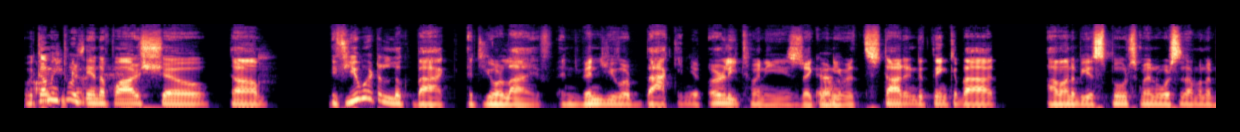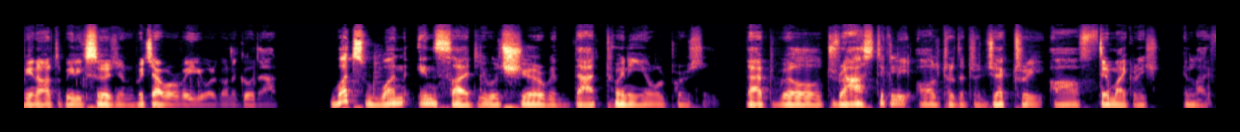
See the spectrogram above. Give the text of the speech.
we're coming towards the end of our show. Um, if you were to look back at your life and when you were back in your early 20s, like when you were starting to think about, I want to be a sportsman versus I want to be an orthopedic surgeon, whichever way you are going to go that. What's one insight you will share with that 20 year old person that will drastically alter the trajectory of their migration in life?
